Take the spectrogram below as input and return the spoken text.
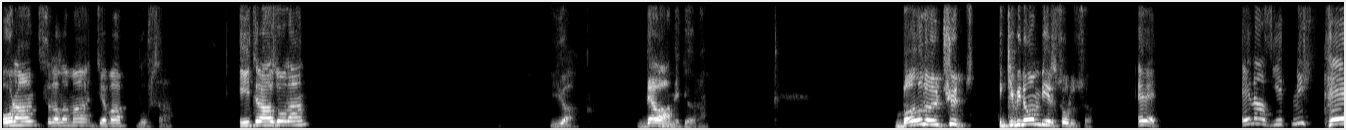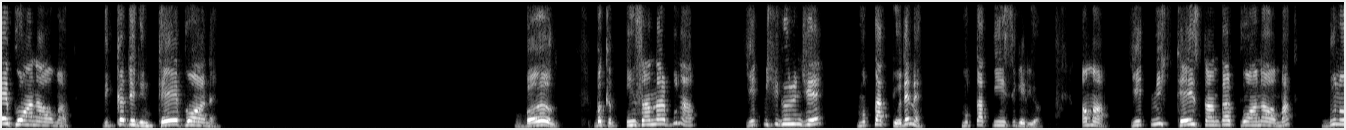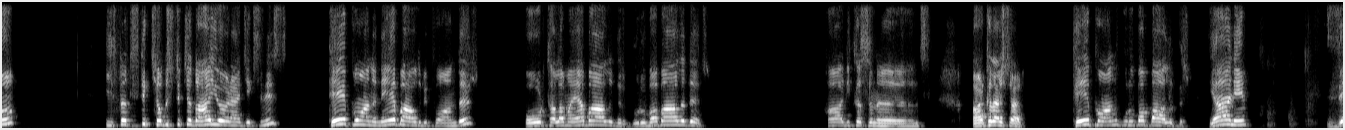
Oran, sıralama, cevap Bursa. İtirazı olan? Yok. Devam ediyorum. Bağıl ölçüt 2011 sorusu. Evet. En az 70 T puanı almak. Dikkat edin T puanı. Bağıl. Bakın insanlar buna 70'i görünce mutlak diyor değil mi? Mutlak diyesi geliyor. Ama 70 T standart puanı almak bunu istatistik çalıştıkça daha iyi öğreneceksiniz. T puanı neye bağlı bir puandır? Ortalamaya bağlıdır, gruba bağlıdır. Harikasınız. Arkadaşlar T puanı gruba bağlıdır. Yani Z,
